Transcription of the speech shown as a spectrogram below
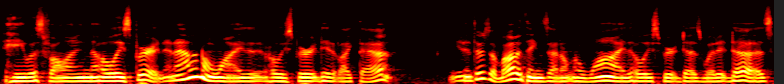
he was following the Holy Spirit. And I don't know why the Holy Spirit did it like that. You know, there's a lot of things I don't know why the Holy Spirit does what it does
